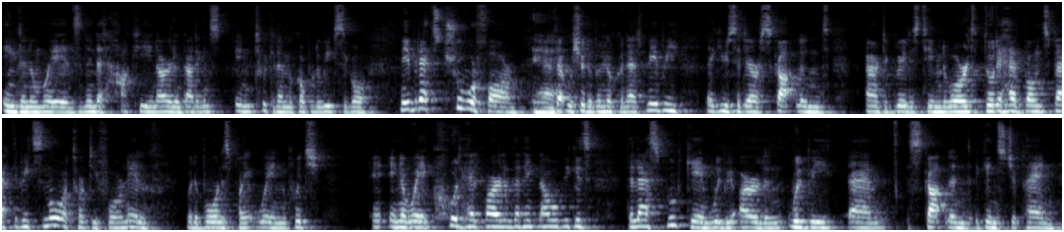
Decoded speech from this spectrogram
England and Wales, and then that hockey in Ireland got against in Twickenham a couple of weeks ago, maybe that's truer form Yeah. that we should have been looking at. Maybe, like you said, there, Scotland aren't the greatest team in the world, though they have bounced back to beat Samoa 34 0 with a bonus point win, which in a way could help Ireland, I think, now because the last group game will be Ireland, will be um, Scotland against Japan,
